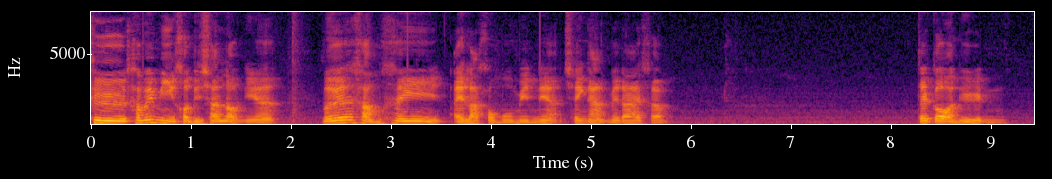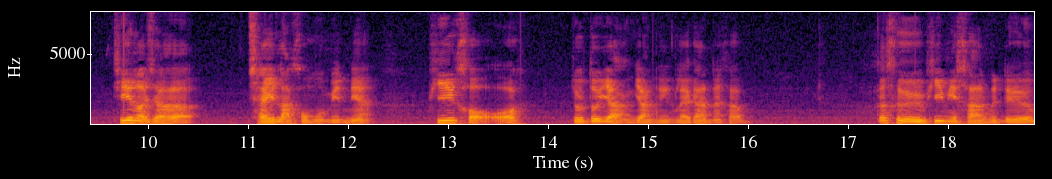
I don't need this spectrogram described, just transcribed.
คือถ้าไม่มีคอนดิชันเหล่านี้มันก็จะทำให้ไอหลักของโมเมนต์เนี่ยใช้งานไม่ได้ครับ แต่ก่อนอื่นที่เราจะ ใช้หลักของโมเมนต์เนี่ย พี่ขอยกตัวอย่างอย่างหนึ่งแล้วกันนะครับ ก็คือพี่มีคานเหมือนเดิม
